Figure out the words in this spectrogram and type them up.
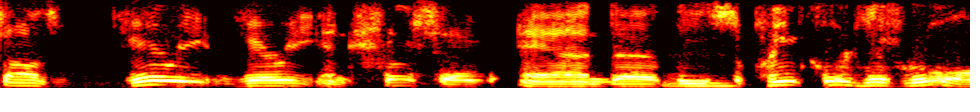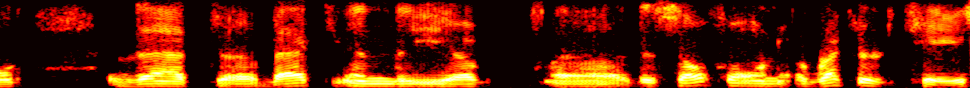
sounds very, very intrusive, and uh, the Supreme Court has ruled that uh, back in the uh, uh, the cell phone record case,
